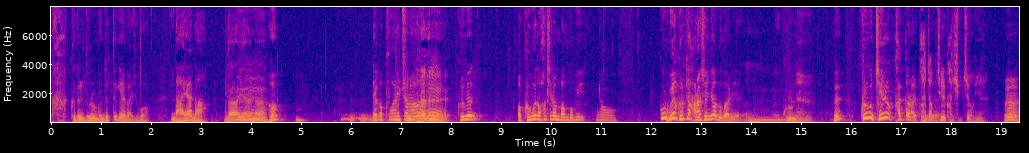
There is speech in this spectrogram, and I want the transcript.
다 그들 눈을 먼저 뜨게 해가지고 나야 나. 나야 나. 어? 내가 부활했잖아. 그러면 아, 그거보다 확실한 방법이 어. 그럼 왜 그렇게 안 하셨냐 그 말이에요. 음. 그러네. 예? 그러면 제일 간단할 텐데. 가장 제일 가쉽죠. 예. 예.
